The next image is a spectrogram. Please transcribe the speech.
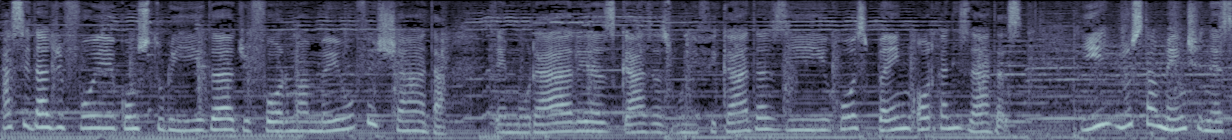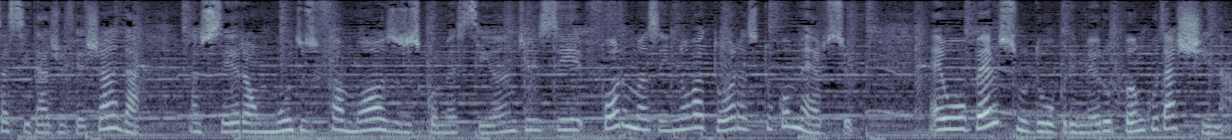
A cidade foi construída de forma meio fechada. Tem muralhas, casas unificadas e ruas bem organizadas. E justamente nessa cidade fechada nasceram muitos famosos comerciantes e formas inovadoras do comércio. É o berço do primeiro banco da China.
